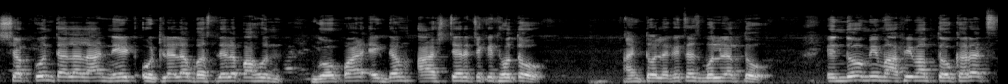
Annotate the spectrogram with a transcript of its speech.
शकुंतलाला नीट उठलेलं बसलेलं पाहून गोपाळ एकदम आश्चर्यचकित होतो आणि तो लगेचच बोलू लागतो इंदू मी माफी मागतो खरंच.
